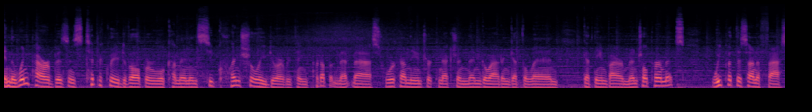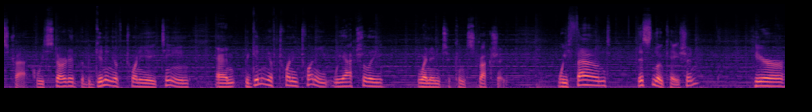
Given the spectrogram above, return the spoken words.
In the wind power business, typically a developer will come in and sequentially do everything, put up a met mast, work on the interconnection, then go out and get the land, get the environmental permits. We put this on a fast track. We started the beginning of 2018 and beginning of 2020, we actually went into construction. We found this location here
